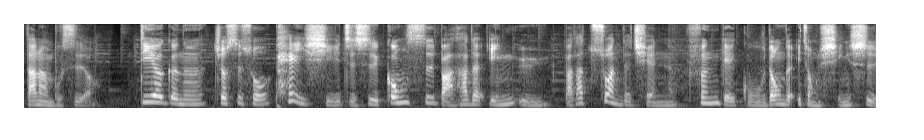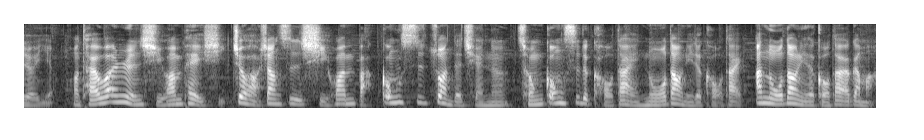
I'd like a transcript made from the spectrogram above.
当然不是哦。第二个呢，就是说配息只是公司把它的盈余、把它赚的钱呢分给股东的一种形式而已啊。哦，台湾人喜欢配息，就好像是喜欢把公司赚的钱呢从公司的口袋挪到你的口袋啊，挪到你的口袋要干嘛？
